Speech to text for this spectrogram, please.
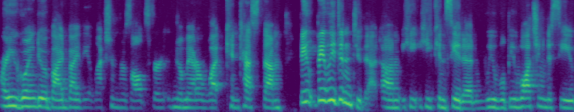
are you going to abide by the election results for no matter what contest them? Bailey didn't do that. Um, he, he conceded. We will be watching to see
